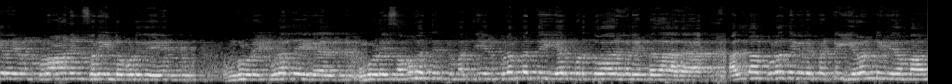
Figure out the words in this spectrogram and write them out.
இறைவன் குரானில் சொல்கின்ற பொழுது உங்களுடைய குழந்தைகள் உங்களுடைய சமூகத்திற்கு மத்தியில் குழப்பத்தை ஏற்படுத்துவார்கள் என்பதாக அல்லாஹ் குழந்தைகளை பற்றி இரண்டு விதமாக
